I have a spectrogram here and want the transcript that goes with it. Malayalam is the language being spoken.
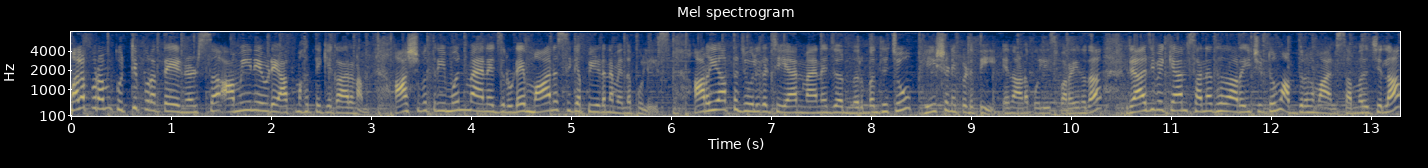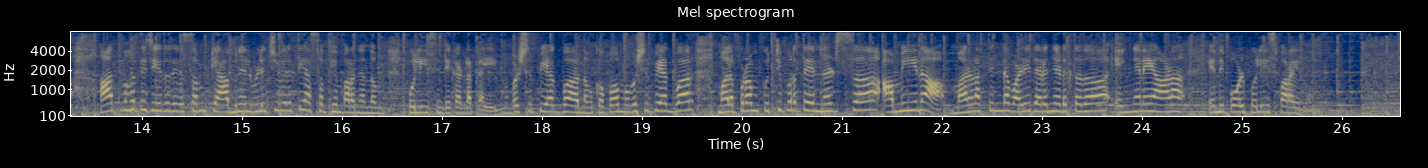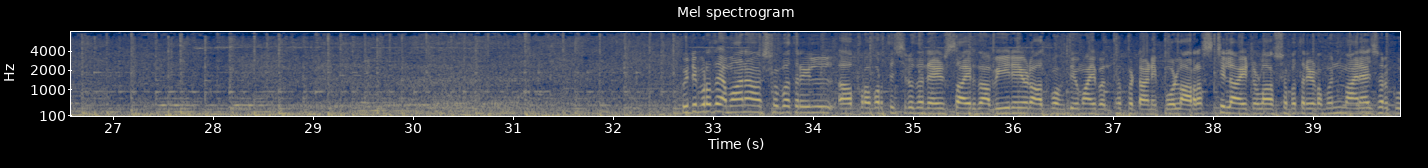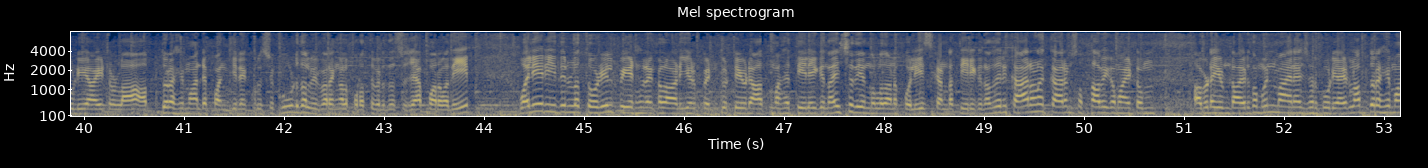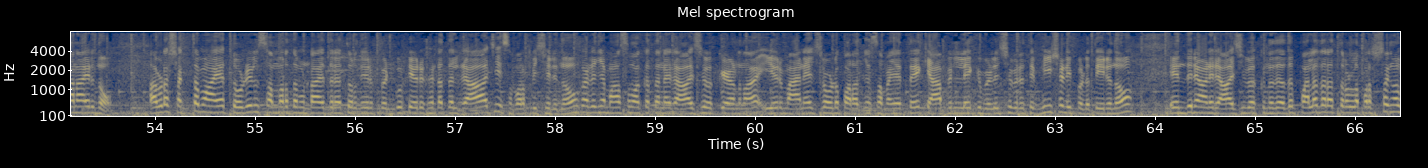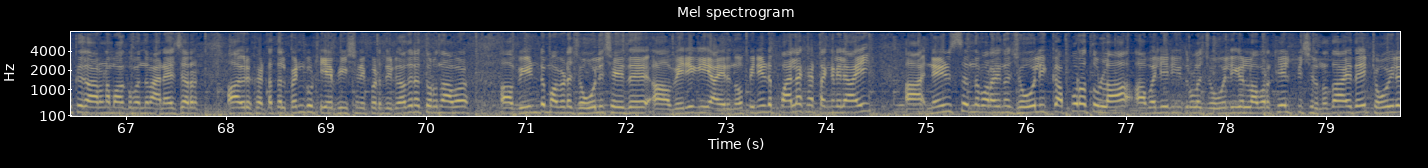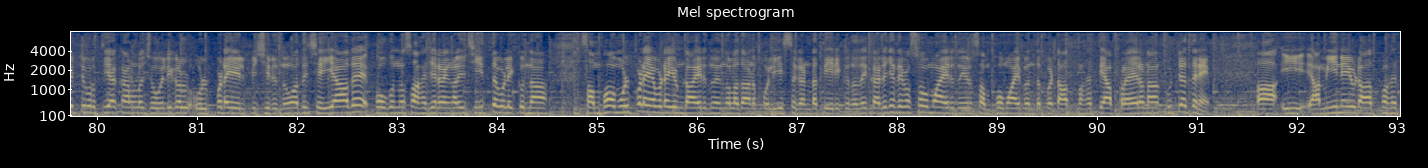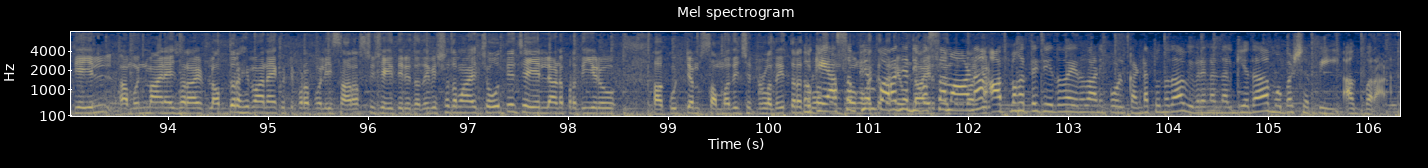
മലപ്പുറം കുറ്റിപ്പുറത്തെ നഴ്സ് അമീനയുടെ ആത്മഹത്യയ്ക്ക് കാരണം. ആശുപത്രി മുൻ മാനേജറുടെ മാനസിക പീഡനമെന്ന് പോലീസ്. അറിയാത്ത ജോലികൾ ചെയ്യാൻ മാനേജർ നിർബന്ധിച്ചു ഭീഷണിപ്പെടുത്തി എന്നാണ് പോലീസ് പറയുന്നത്. രാജിവെക്കാൻ സന്നദ്ധത അറിയിച്ചിട്ടും അബ്ദുറഹ്മാൻ സമ്മതിച്ചില്ല. ആത്മഹത്യ ചെയ്ത ദിവസം ക്യാബിനിൽ വിളിച്ചു വരുത്തി അസഭ്യം പറഞ്ഞെന്നും പോലീസിന്റെ കണ്ടെത്തൽ. മുബഷിർ പി അക്ബർ നമുക്കൊപ്പം മുബഷിർ പി അക്ബർ. മലപ്പുറം കുറ്റിപ്പുറത്തെ നഴ്സ് അമീന മരണത്തിന്റെ വഴി തെരഞ്ഞെടുത്തത് എങ്ങനെയാണ് എന്നിപ്പോൾ പോലീസ് പറയുന്നു. കുറ്റിപ്പുറത്തെ അമാന ആശുപത്രിയിൽ പ്രവർത്തിച്ചിരുന്ന നഴ്സായിരുന്ന അവീരയുടെ ആത്മഹത്യയുമായി ബന്ധപ്പെട്ടാണ് ഇപ്പോൾ അറസ്റ്റിലായിട്ടുള്ള ആശുപത്രിയുടെ മുൻ മാനേജർ കൂടിയായിട്ടുള്ള അബ്ദുറഹിമാന്റെ പങ്കിനെക്കുറിച്ച് കൂടുതൽ വിവരങ്ങൾ പുറത്തുവരുന്ന സുജാ പാർവതി. വലിയ രീതിയിലുള്ള തൊഴിൽ പീഡനങ്ങളാണ് ഈ ഒരു പെൺകുട്ടിയുടെ ആത്മഹത്യയിലേക്ക് നയിച്ചത് എന്നുള്ളതാണ് പോലീസ് കണ്ടെത്തിയിരിക്കുന്നത്. അതിന് കാരണക്കാരൻ സ്വാഭാവികമായിട്ടും അവിടെ ഉണ്ടായിരുന്ന മുൻ മാനേജർ കൂടിയായിട്ടുള്ള അബ്ദുറഹിമാനായിരുന്നു. അവിടെ ശക്തമായ തൊഴിൽ സമ്മർദ്ദം ഉണ്ടായതിനെ തുടർന്ന് ഒരു പെൺകുട്ടി ഒരു ഘട്ടത്തിൽ രാജി സമർപ്പിച്ചിരുന്നു. കഴിഞ്ഞ മാസമൊക്കെ തന്നെ രാജിവെക്കുകയാണെന്ന് ഈ ഒരു മാനേജറോട് പറഞ്ഞ സമയത്ത് ക്യാബിനിലേക്ക് വിളിച്ചു വരുത്തി ഭീഷണിപ്പെടുത്തിയിരുന്നു. എന്തിനാണ് രാജിവെക്കുന്നത്? അത് പലതരത്തിലുള്ള പ്രശ്നങ്ങൾക്ക് കാരണമാകുമെന്ന് മാനേജർ ആ ഒരു ഘട്ടത്തിൽ പെൺകുട്ടിയെ ഭീഷണിപ്പെടുത്തിയിരുന്നു. അതിനെ തുടർന്ന് അവർ വീണ്ടും അവിടെ ജോലി ചെയ്ത് വരികയായിരുന്നു. പിന്നീട് പല ഘട്ടങ്ങളിലായി നഴ്സ് എന്ന് പറയുന്ന ജോലിക്കപ്പുറത്തുള്ള വലിയ രീതിയിലുള്ള ജോലികൾ അവർക്ക് ഏൽപ്പിച്ചിരുന്നു അതായത് ടോയ്ലറ്റ് വൃത്തിയാക്കാനുള്ള ജോലികൾ ഉൾപ്പെടെ ഏൽപ്പിച്ചിരുന്നു. അത് ചെയ്യാതെ പോകുന്ന സാഹചര്യങ്ങളിൽ ചീത്ത വിളിക്കുന്ന സംഭവം ഉൾപ്പെടെ അവിടെ ഉണ്ടായിരുന്നു എന്നുള്ളതാണ് പോലീസ് കണ്ടെത്തിയിരിക്കുന്നത്. കഴിഞ്ഞ ദിവസവുമായിരുന്നു ഈ ഒരു സംഭവവുമായി ബന്ധപ്പെട്ട ആത്മഹത്യാ പ്രേരണ കുറ്റത്തിന്. ഈ അമീനയുടെ ആത്മഹത്യയിൽ മുൻ മാനേജറായിട്ടുള്ള അബ്ദുറഹിമാനെ കുറ്റിപ്പുറം പോലീസ് അറസ്റ്റ് ചെയ്തിരുന്നത്. വിശദമായ ചോദ്യം ചെയ്യലിലാണ് പ്രതിയൊരു കുറ്റം സമ്മതിച്ചിട്ടുള്ളത്. ഇത്തരത്തിലുള്ള അസഭ്യം പറഞ്ഞ ദിവസമാണ് ആത്മഹത്യ ചെയ്തത് എന്നതാണ് ഇപ്പോൾ കണ്ടെത്തുന്നത്. വിവരങ്ങൾ നൽകിയത് മുബഷർ പി അക്ബറാണ്.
